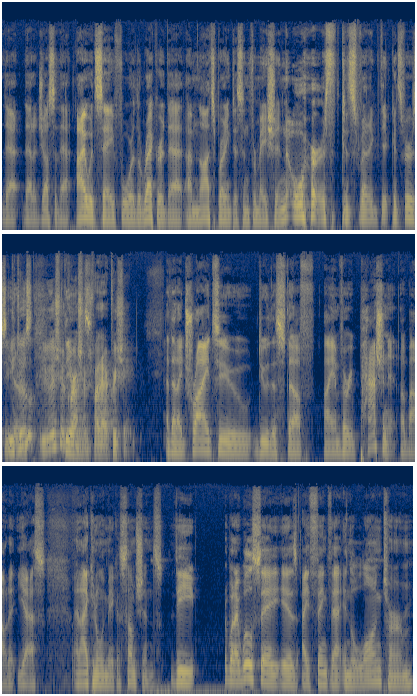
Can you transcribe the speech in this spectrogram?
that that adjusted that. I would say, for the record, that I'm not spreading disinformation or spreading th- conspiracy you theories. Do, you issue questions, but I appreciate. That I try to do this stuff. I am very passionate about it, yes, and I can only make assumptions. The what I will say is, I think that in the long term,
